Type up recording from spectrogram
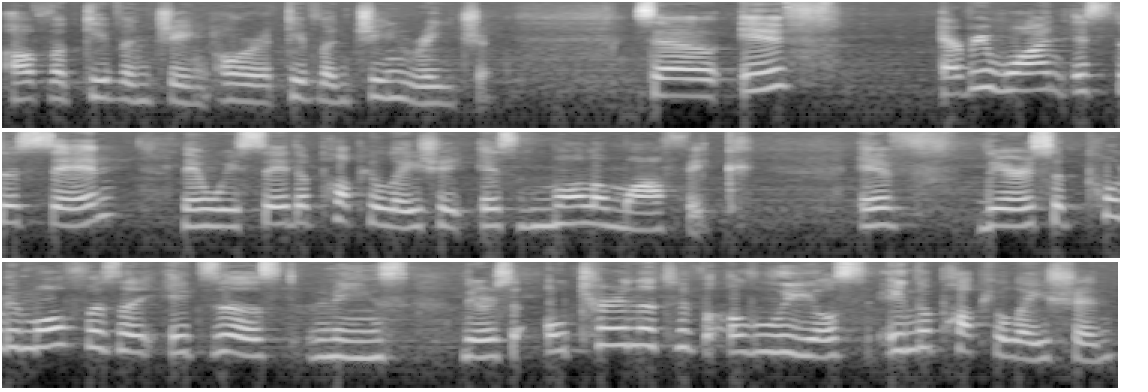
of a given gene or a given gene region. So if everyone is the same, then we say the population is monomorphic. If there's a polymorphism exists, means there's alternative alleles in the population,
